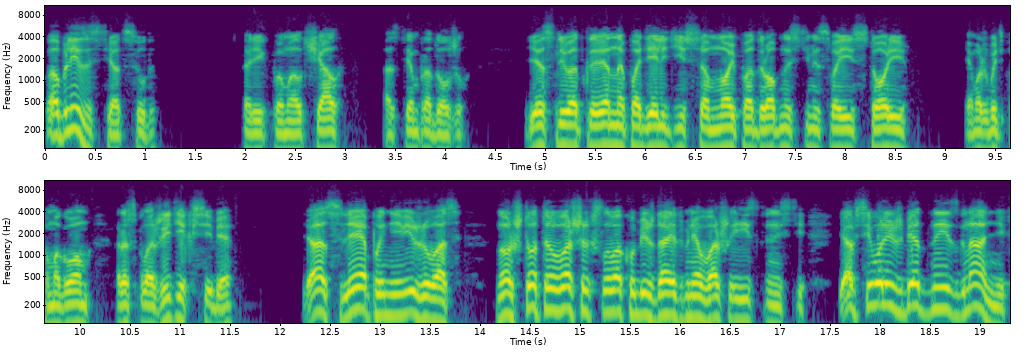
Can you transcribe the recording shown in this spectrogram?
Поблизости отсюда. Старик помолчал а затем продолжил. «Если вы откровенно поделитесь со мной подробностями своей истории, я, может быть, помогу вам расположить их к себе. Я слеп и не вижу вас, но что-то в ваших словах убеждает меня в вашей истинности. Я всего лишь бедный изгнанник,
